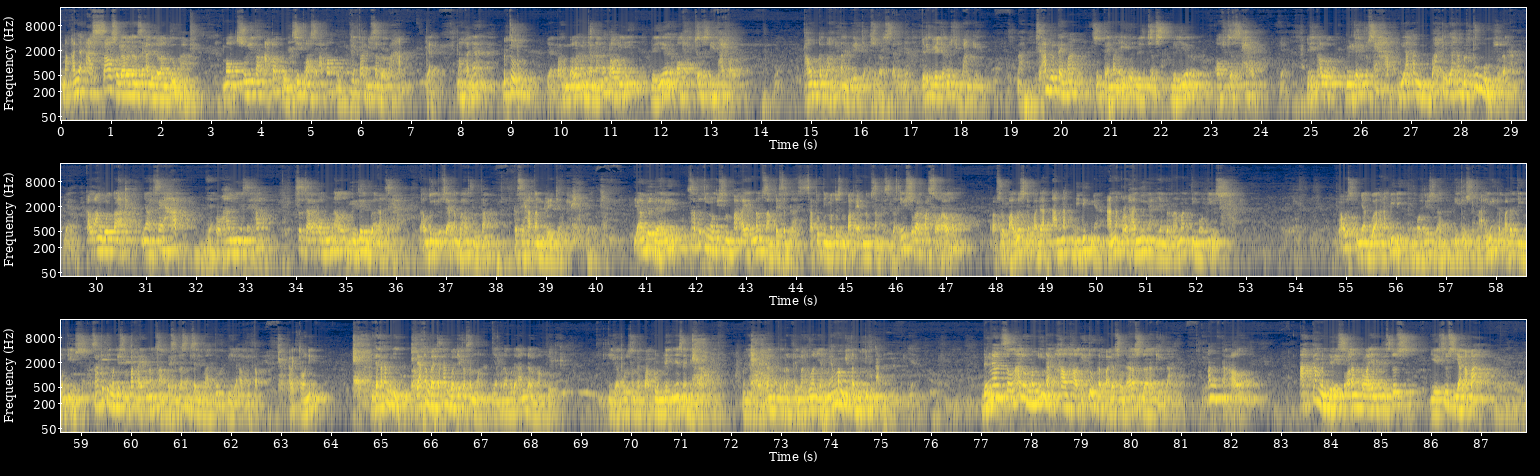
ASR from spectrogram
Makanya asal saudara dan saya ada dalam Tuhan, mau kesulitan apa pun, situasi apa pun, kita bisa bertahan. Ya, makanya betul. Ya, Pak Gembala mencanangkan tahun ini the year of church revival. Ya, tahun kebangkitan gereja, saudara sekalian. Ya. Jadi gereja mesti bangkit. Nah, saya ambil tema, subtemanya itu the church, the year of church health. Jadi kalau gereja itu sehat, dia akan bangkit, dia akan bertumbuh, saudara. Ya. Kalau anggotanya sehat, ya, rohaninya sehat, secara komunal gereja juga akan sehat. Nah untuk itu saya akan bahas tentang kesehatan gereja. Ya. Diambil dari 1 Timotius 4 ayat 6 sampai 11. 1 Timotius 4 ayat 6 sampai 11. Ini surat pastoral Rasul Paulus kepada anak didiknya, anak rohaninya yang bernama Timotius. Paulus punya dua anak didik, Timotius dan Titus. Nah ini kepada Timotius. 1 Timotius 4 ayat 6 sampai 11 bisa dibantu di Alkitab elektronik. Dikatakan begini, saya akan bacakan buat kita semua. Ya mudah-mudahan dalam waktu 30 sampai 40 menit ini saya bisa menyampaikan kebenaran firman Tuhan yang memang kita butuhkan. Ya. Dengan selalu mengingat hal-hal itu kepada saudara-saudara kita, engkau akan menjadi seorang pelayan Kristus Yesus yang apa?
